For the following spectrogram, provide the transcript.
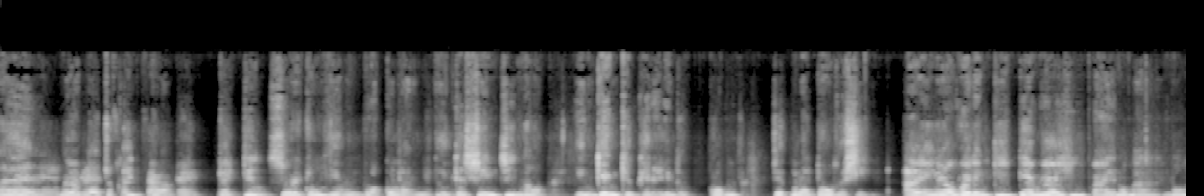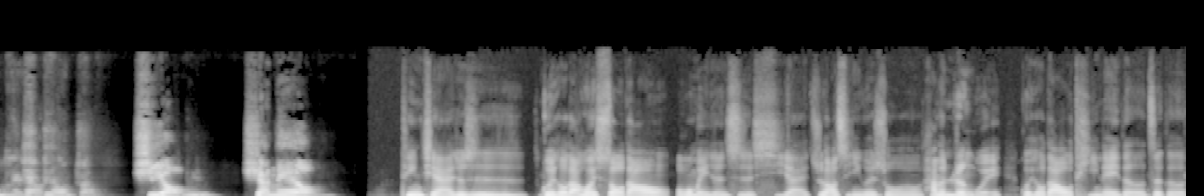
哎，鬼头刀足紧大，较紧，所以讲因外国人因较先进吼，因研究起来因就讲，这鬼头刀就是。哎呦，回龙机店那鱼排拢嘛拢嘛，是哦，嗯，是安尼哦。听起来就是鬼头刀会受到欧美人士的喜爱，主要是因为说他们认为鬼头刀体内的这个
